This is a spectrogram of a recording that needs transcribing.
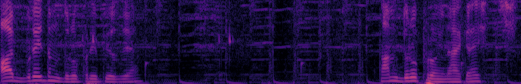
Abi burayı da mı dropper yapıyoruz ya? Tam dropper oyunu arkadaşlar.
